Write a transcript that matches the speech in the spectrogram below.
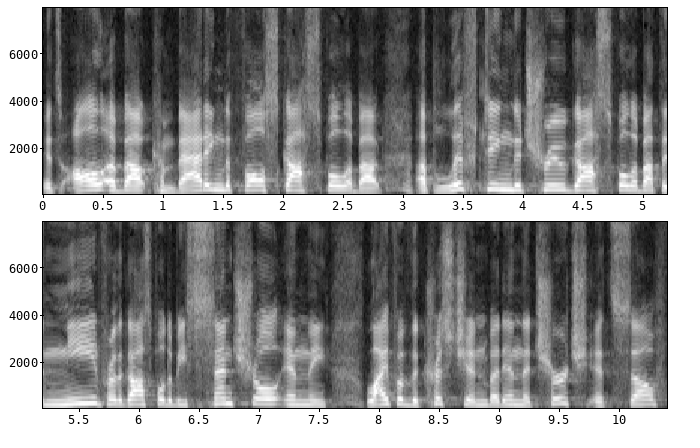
It's all about combating the false gospel, about uplifting the true gospel, about the need for the gospel to be central in the life of the Christian, but in the church itself.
